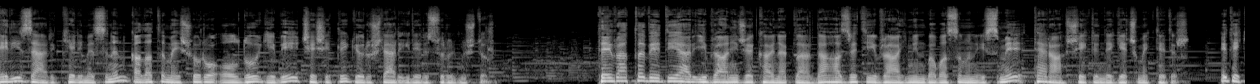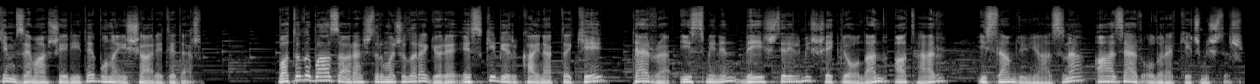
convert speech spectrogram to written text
Elizer kelimesinin Galatı meşhuru olduğu gibi çeşitli görüşler ileri sürülmüştür. Tevrat'ta ve diğer İbranice kaynaklarda Hz. İbrahim'in babasının ismi Terah şeklinde geçmektedir. Nitekim Zemahşeri de buna işaret eder. Batılı bazı araştırmacılara göre eski bir kaynaktaki Terra isminin değiştirilmiş şekli olan Athar, İslam dünyasına Azer olarak geçmiştir.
